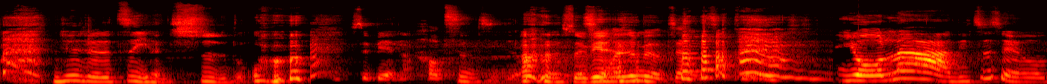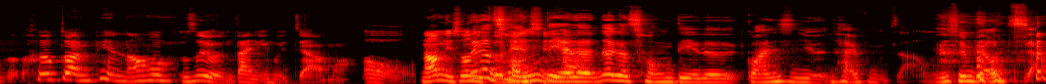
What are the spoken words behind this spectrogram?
你就会觉得自己很赤裸，随便啦，好刺激哦！随便从来就没有这样子。有啦。你之前有喝断片，然后不是有人带你回家吗？哦，然后你说你那个重叠的那个重叠的关系有点太复杂，我们就先不要讲。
